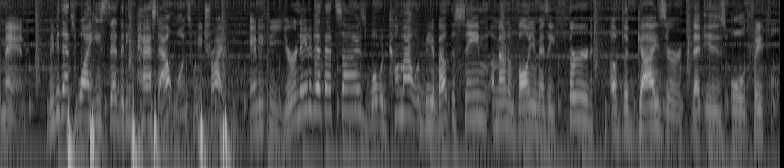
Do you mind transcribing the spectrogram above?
Man. Maybe that's why he said that he passed out once when he tried it. And if he urinated at that size, what would come out would be about the same amount of volume as a third of the geyser that is Old Faithful.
